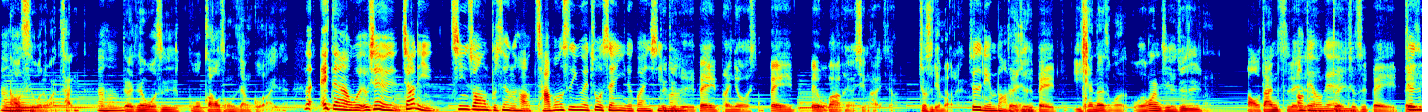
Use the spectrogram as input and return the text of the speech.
然后吃我的晚餐。对，那我是国高中是这样过来的。那哎，等下我我现在有家里经济状况不是很好，查封是因为做生意的关系吗？对对对，被朋友被被我爸的朋友陷害，这样就是联保人，就是联保人，对，就是被以前那什么我忘记了，就是。保单之类的，OK OK，对，就是被就是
